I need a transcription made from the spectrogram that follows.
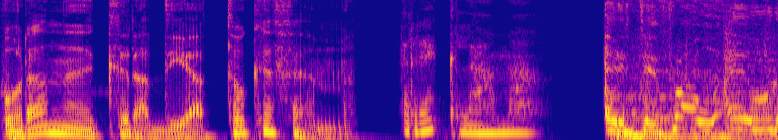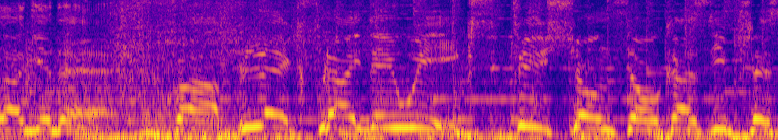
Poranek Radia TOK FM. Reklama. RTV Euro AGD trwa Black Friday Weeks. Tysiące okazji przez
